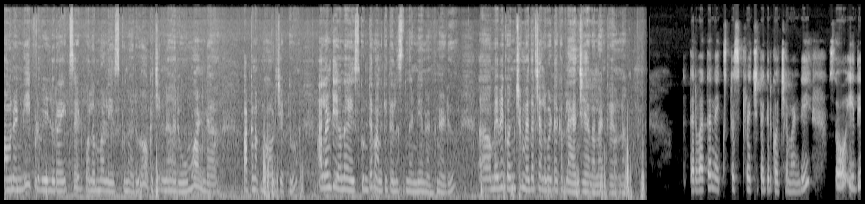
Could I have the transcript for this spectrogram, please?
అవునండి. ఇప్పుడు వీళ్ళు రైట్ సైడ్ పొలం వాళ్ళు వేసుకున్నారు. ఒక చిన్న రూమ్ అండ్ పక్కన ఒక మామిడి చెట్టు. అలాంటివి ఏమైనా వేసుకుంటే మనకి తెలుస్తుందండి అని అంటున్నాడు. మేబీ కొంచెం వెదర్ చల్లబడ్డాక ప్లాన్ చేయాలి అలాంటివి ఏమన్నా. తర్వాత నెక్స్ట్ స్ట్రెచ్ దగ్గరికి వచ్చామండి. సో, ఇది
